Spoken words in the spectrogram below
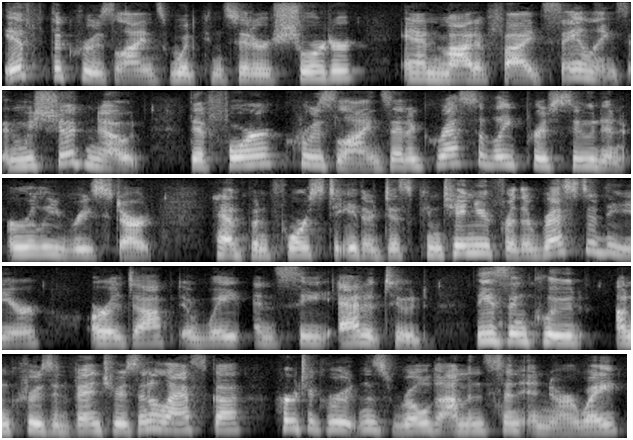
if the cruise lines would consider shorter and modified sailings. And we should note that four cruise lines that aggressively pursued an early restart have been forced to either discontinue for the rest of the year or adopt a wait and see attitude. These include UnCruise Adventures in Alaska, Hurtigrutens Roald Amundsen in Norway,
